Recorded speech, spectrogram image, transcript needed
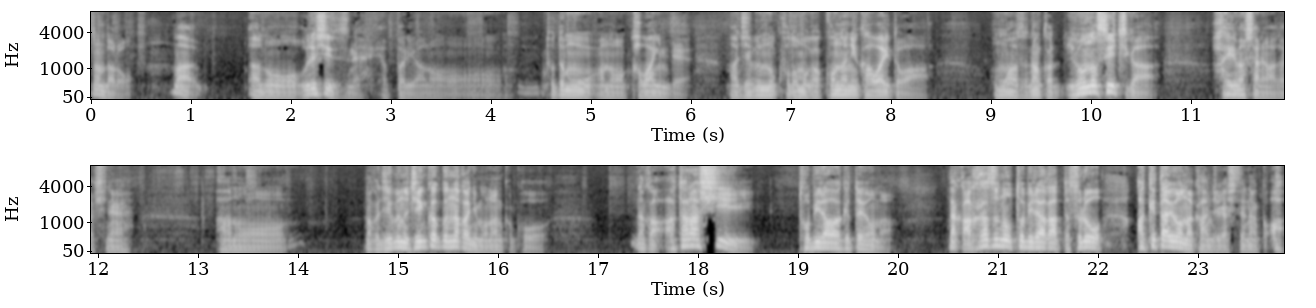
なんだろう。まああの嬉しいですね。やっぱりあのとてもあの可愛いんで、まあ、自分の子供がこんなに可愛いとは思わずなんかいろんなスイッチが入りましたね私ね。あのなんか自分の人格の中にもなんかこうなんか新しい扉を開けたようななんか開かずの扉があってそれを開けたような感じがしてなんかあ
